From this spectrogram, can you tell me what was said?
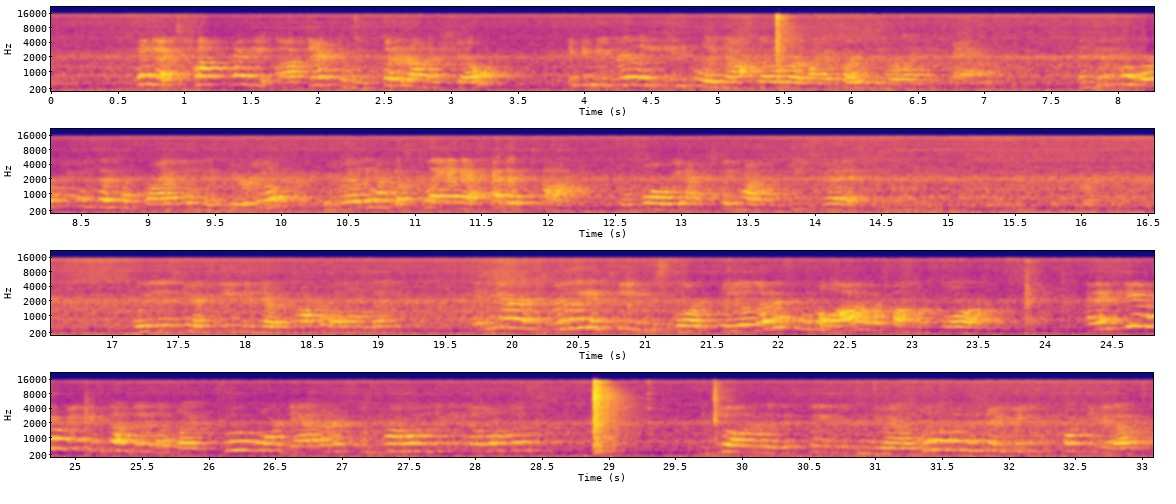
take a top-heavy object and we put it on a shelf, it can be really easily knocked over by a person or like a cat. And since we're working with such a fragile material, we really have to plan ahead of time before we actually have the piece finished. We just hear Steve and Joe talking a little bit. And here it's really a team sport, so you'll notice there's a lot of us on the floor. And if Steve were making something with like two more gathers, we probably need all of us. And so on with this cleaver, can do a little bit of shaping, punching it up.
